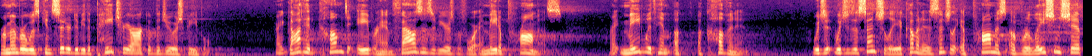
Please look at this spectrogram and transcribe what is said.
remember, was considered to be the patriarch of the Jewish people. Right? God had come to Abraham thousands of years before and made a promise, right? made with him a, a covenant, which, which is essentially a covenant, essentially a promise of relationship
